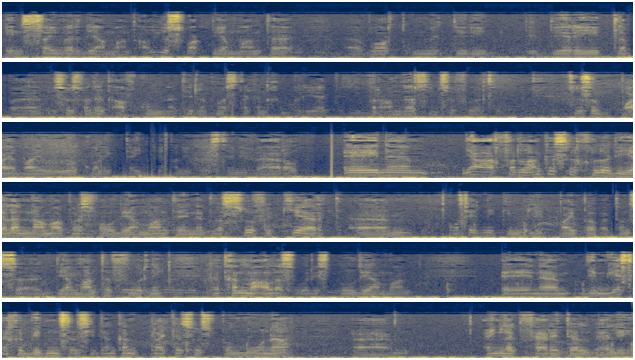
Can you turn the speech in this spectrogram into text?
en suiwer diamant. Al jou swak diamante uh, word met hierdie deur die klippe soos wat dit afkom natuurlik maar stuk en gebreek die branders en so voort. Soos 'n baie baie hoë kwaliteit een van die beste in die wêreld. En ehm um, ja, ek verlang is geglo die hele Namib was vol diamante en dit was so verkeerd. Ehm um, ons het nie Kimberley pipe wat ons uh, diamante voer nie. Dit gaan maar alles oor die spoel diamant. En ehm um, die meeste gebiedens as jy dink aan plekke soos Pomona, ehm um, eintlik Fairy Tale Valley.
